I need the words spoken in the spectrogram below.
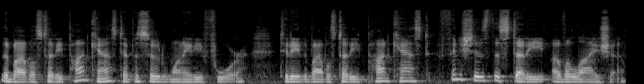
The Bible Study Podcast, episode 184. Today, the Bible Study Podcast finishes the study of Elijah.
